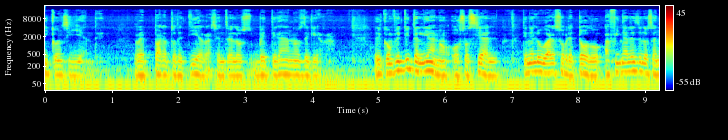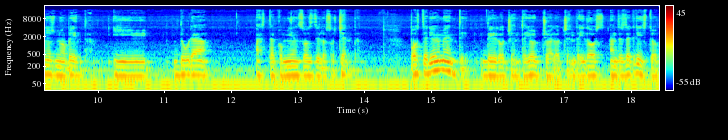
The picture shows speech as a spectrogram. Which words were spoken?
y consiguiente reparto de tierras entre los veteranos de guerra. El conflicto italiano o social tiene lugar sobre todo a finales de los años 90 y dura hasta comienzos de los 80. Posteriormente, del 88 al 82 a.C.,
